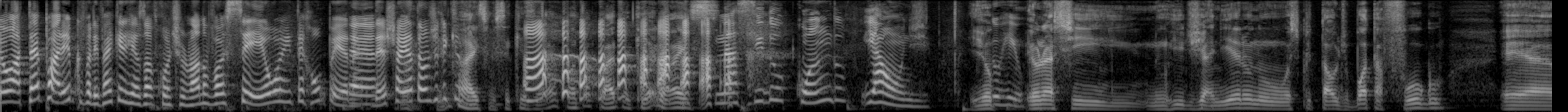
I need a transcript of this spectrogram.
eu até parei, porque eu falei, vai que ele resolve continuar, não vou ser eu a interromper, né? É. Deixa aí até onde ele quiser. Vai, se você quiser, conta quatro aqui, é nóis. nascido quando e aonde? Eu, Do Rio. Eu nasci no Rio de Janeiro, no hospital de Botafogo. É,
